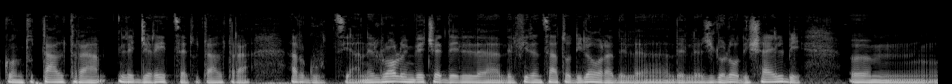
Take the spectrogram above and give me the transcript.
con tutt'altra leggerezza e tutt'altra arguzia. Nel ruolo invece del, del fidanzato di Laura, del, del gigolò di Shelby, um,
